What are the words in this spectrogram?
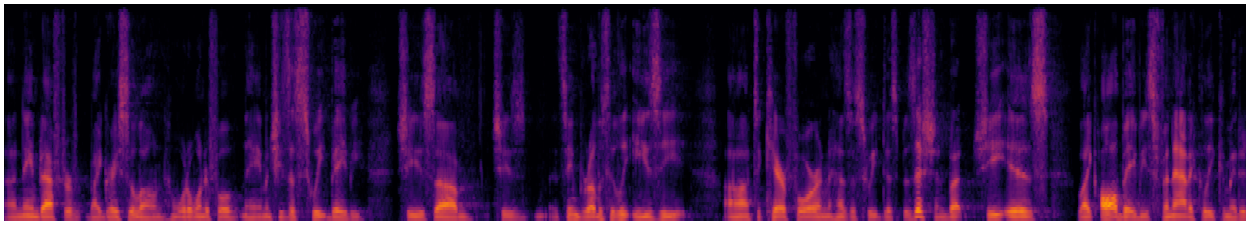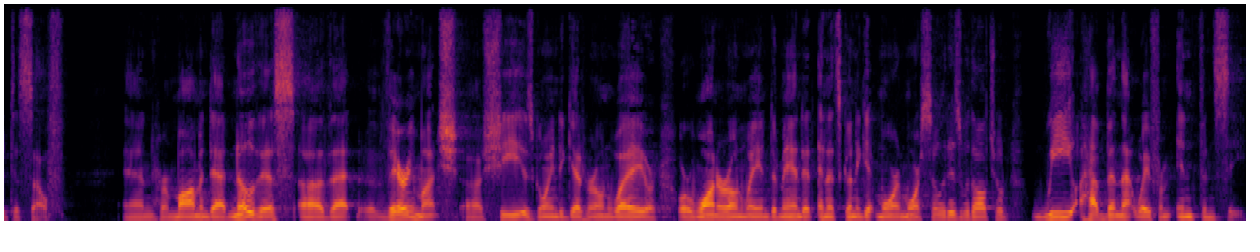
uh, named after by Grace alone. What a wonderful name! And she's a sweet baby. She's um, she's it seemed relatively easy uh, to care for and has a sweet disposition. But she is, like all babies, fanatically committed to self. And her mom and dad know this, uh, that very much uh, she is going to get her own way or, or want her own way and demand it, and it's going to get more and more. So it is with all children. We have been that way from infancy.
